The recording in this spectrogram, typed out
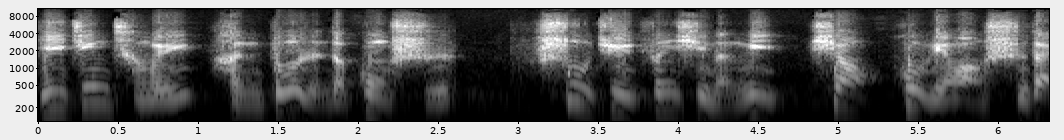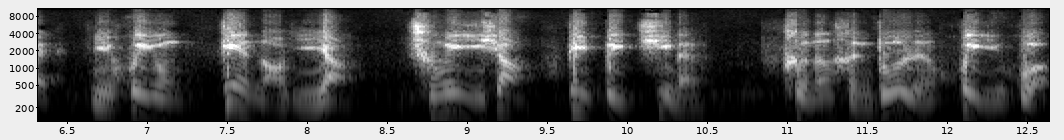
已经成为很多人的共识。数据分析能力像互联网时代你会用电脑一样，成为一项必备技能。可能很多人会疑惑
